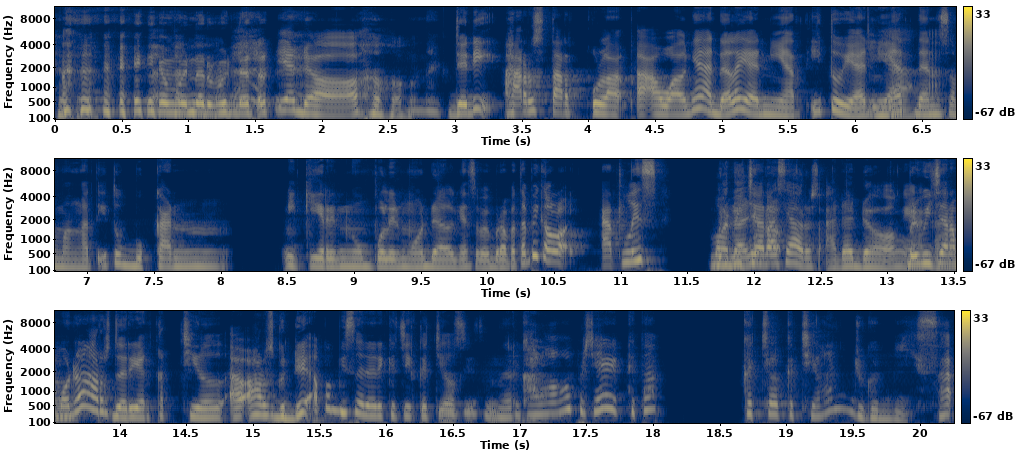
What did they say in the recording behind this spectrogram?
ya bener-bener. Iya dong. Jadi harus start ulang awalnya adalah ya niat itu ya, niat Iya. dan semangat itu bukan mikirin ngumpulin modalnya sampai berapa. Tapi kalau at least Modalnya Berbicara- pasti harus ada dong. ya berbicara kan? modal harus dari yang kecil, eh, harus gede apa bisa dari kecil-kecil sih sebenarnya? Kalau aku percaya kita kecil-kecilan juga bisa.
